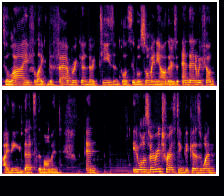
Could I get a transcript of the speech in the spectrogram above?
to life, like The Fabricant Artisan, Placebo, so many others. And then we felt, I think that's the moment. And it was very interesting because when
